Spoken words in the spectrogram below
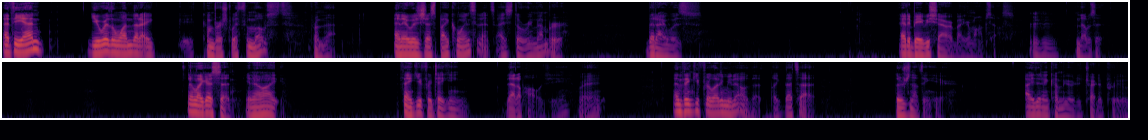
at the end, you were the one that I conversed with the most from that. And it was just by coincidence. I still remember that I was at a baby shower by your mom's house. Mm-hmm. And that was it. And like I said, you know, I thank you for taking that apology, right? And thank you for letting me know that, like, that's it. There's nothing here. I didn't come here to try to prove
